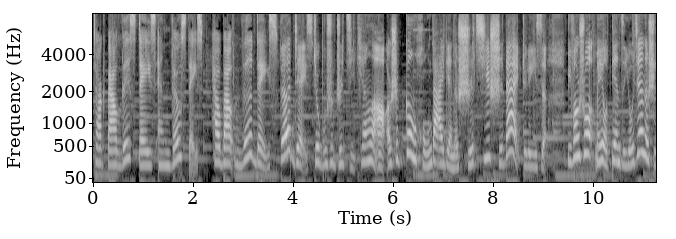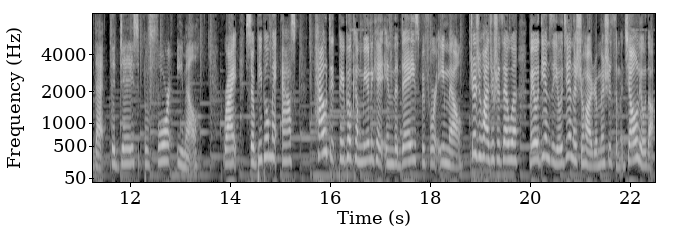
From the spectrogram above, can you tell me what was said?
talked about these days and those days. How about the days? The days 就不是指几天了啊，而是更宏大一点的时期、时代这个意思。比方说，没有电子邮件的时代，the days before email。 right? So people may ask. How did people communicate in the days before email？这句话就是在问没有电子邮件的时候，人们是怎么交流的。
